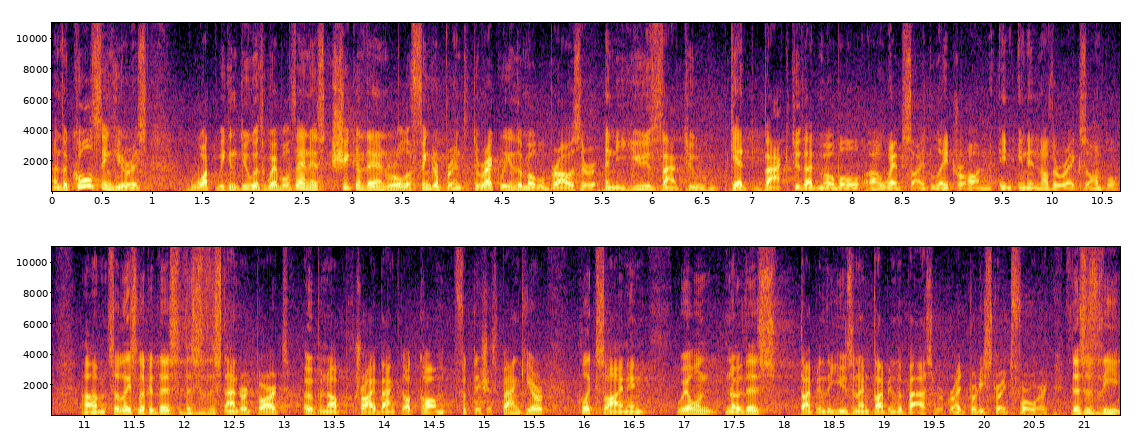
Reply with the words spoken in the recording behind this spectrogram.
And the cool thing here is what we can do with WebAuthn is she can then enroll a fingerprint directly in the mobile browser and use that to get back to that mobile uh, website later on in, in another example. Um, so let's look at this. This is the standard part. Open up trybank.com, fictitious bank here, click sign in. We all know this type in the username, type in the password, right? Pretty straightforward. This is the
